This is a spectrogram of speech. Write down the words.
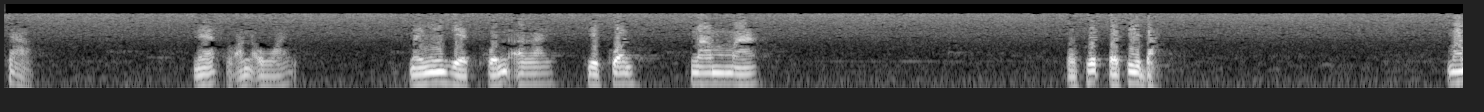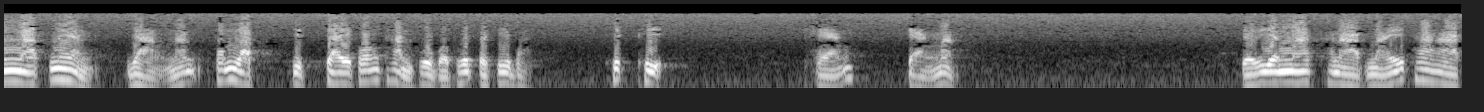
เจ้าแนะสอนเอาไว้ ไม่มีเหตุผลอะไร ที่ควรนำมาประพฤติปฏิบัติ มันหนักแน่นอย่างนั้นสำหรับจิตใจของท่านผู้ประพฤติปฏิบัติทิฏฐิแข็งแข็งมาก จะเรียนมาขนาดไหนถ้าหาก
